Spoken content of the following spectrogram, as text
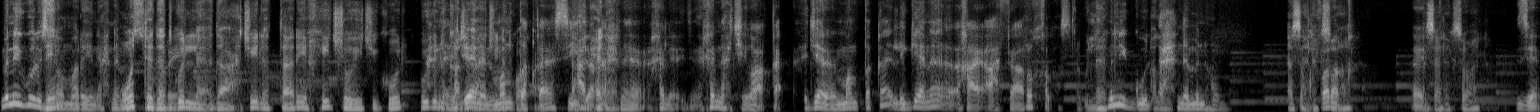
من يقول. السومريين إحنا من وانت؟ تقول له دا أحكي له التاريخ هيك شو هيك يقول ويقول لك جينا. المنطقة سيزر إحنا خلي خلينا نحكي واقع جينا المنطقة لقينا هاي آثار وخلاص من يقول الله. إحنا منهم؟ أسألك فرق. سؤال إيه. أسألك سؤال زين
